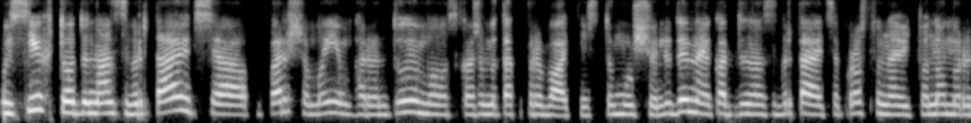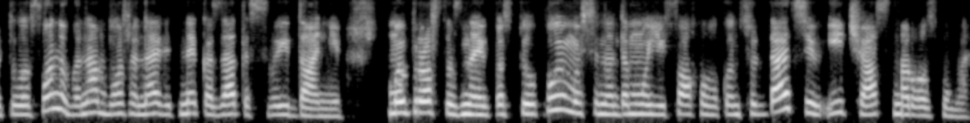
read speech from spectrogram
Усі, хто до нас звертаються, по-перше, ми їм гарантуємо, скажімо так, приватність, тому що людина, яка до нас звертається просто навіть по номеру телефону, вона може навіть не казати свої дані. Ми просто з нею поспілкуємося, надамо їй фахову консультацію і час на роздуми.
